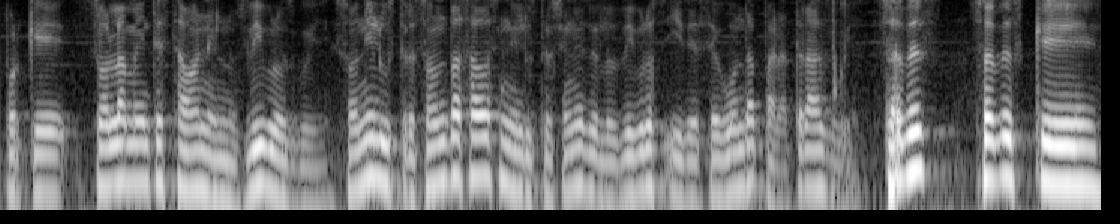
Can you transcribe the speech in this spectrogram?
porque solamente estaban en los libros, güey. Son ilustra son basados en ilustraciones de los libros y de segunda para atrás, güey. ¿Sabes, ¿Sabes qué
